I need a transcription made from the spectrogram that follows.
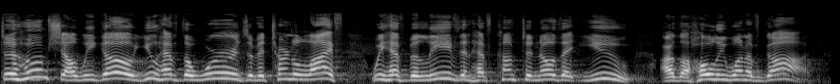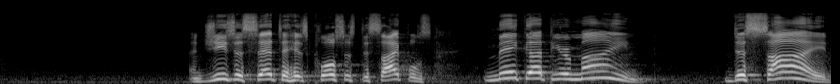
to whom shall we go? You have the words of eternal life. We have believed and have come to know that you are the Holy One of God. And Jesus said to His closest disciples, make up your mind, decide.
